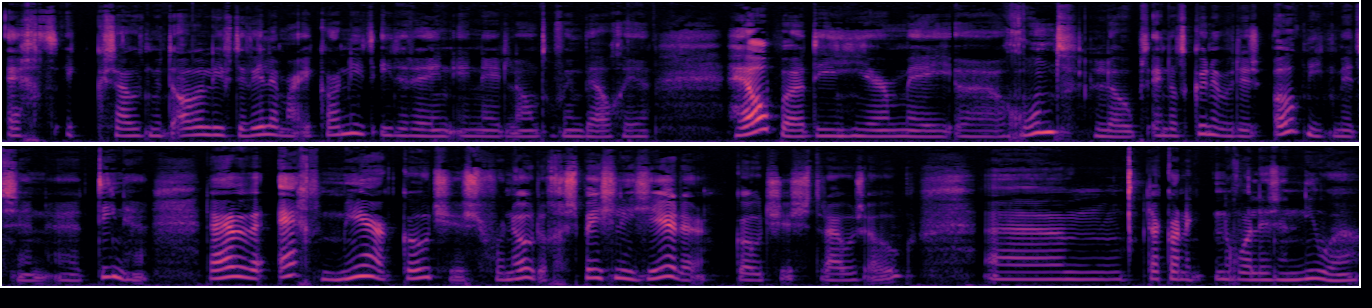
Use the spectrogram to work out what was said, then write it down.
echt, ik zou het met alle liefde willen, maar ik kan niet iedereen in Nederland of in België helpen die hiermee uh, rondloopt. En dat kunnen we dus ook niet met z'n uh, tienen. Daar hebben we echt meer coaches voor nodig. Gespecialiseerde coaches trouwens ook. Um, daar kan ik nog wel eens een nieuwe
